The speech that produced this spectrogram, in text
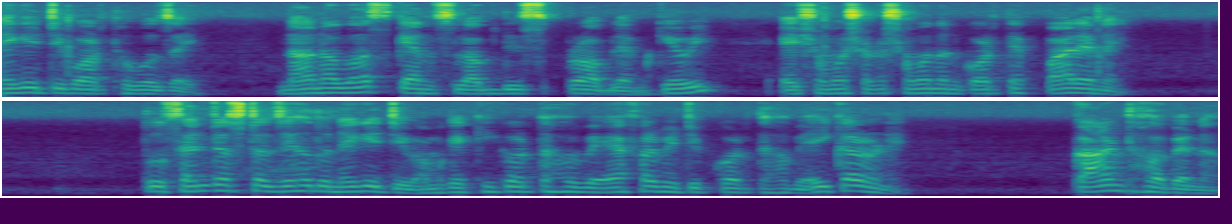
নেগেটিভ অর্থ বোঝায় none of us can solve this problem কেউই এই সমস্যাটা সমাধান করতে পারে নাই। তো সেন্টেন্সটা যেহেতু নেগেটিভ আমাকে কি করতে হবে? অ্যাফার্মেটিভ করতে হবে। এই কারণে কান্ট হবে না।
